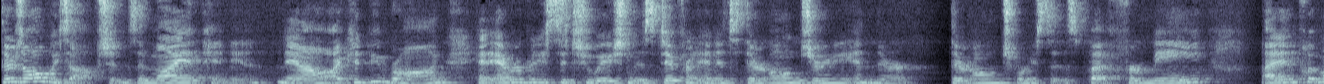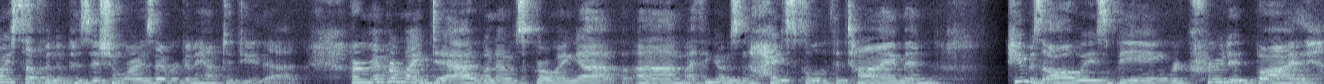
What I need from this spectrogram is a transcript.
there's always options, in my opinion. Now, I could be wrong, and everybody's situation is different, and it's their own journey and their their own choices. But for me, I didn't put myself in a position where I was ever going to have to do that. I remember my dad when I was growing up. Um, I think I was in high school at the time, and he was always being recruited by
